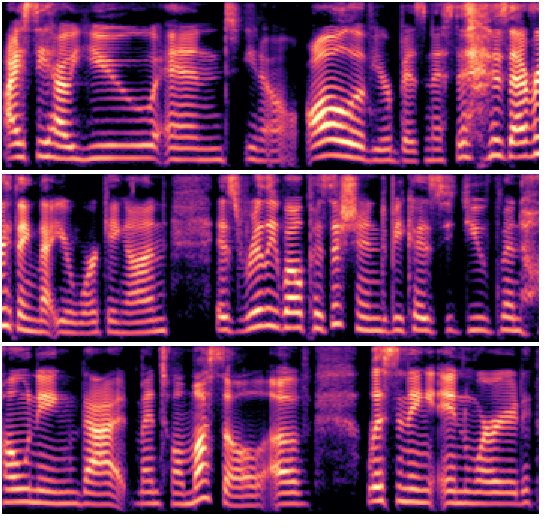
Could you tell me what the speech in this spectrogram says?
I see how you and, you know, all of your businesses, everything that you're working on is really well positioned because you've been honing that mental muscle of listening inward,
